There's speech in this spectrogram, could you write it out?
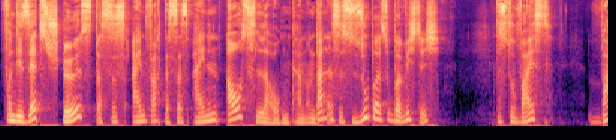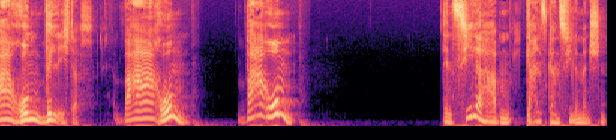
von dir selbst stößt, dass es einfach, dass das einen auslaugen kann. Und dann ist es super, super wichtig, dass du weißt, warum will ich das? Warum? Warum? Denn Ziele haben ganz, ganz viele Menschen.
